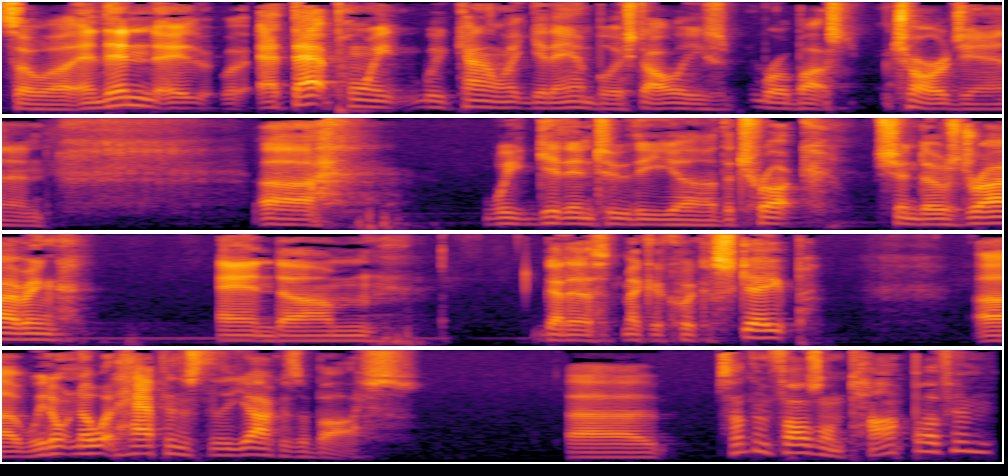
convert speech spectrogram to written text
So, uh, and then uh, at that point, we kind of like get ambushed. All these robots charge in, and uh, we get into the uh, the truck. Shindo's driving, and um, got to make a quick escape. Uh, we don't know what happens to the Yakuza boss. Uh, something falls on top of him,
